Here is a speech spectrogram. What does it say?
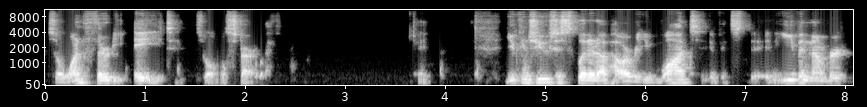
So 138 is what we'll start with. Okay. You can choose to split it up however you want. If it's an even number,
